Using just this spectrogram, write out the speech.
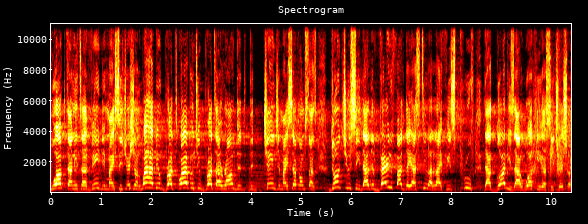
worked and intervened in my situation? Why, have you brought, why haven't you brought around the, the change in my circumstance? Don't you see that the very fact that you are still alive is proof that God is at work in your situation?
